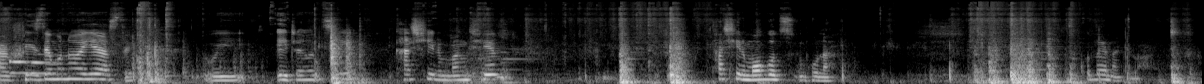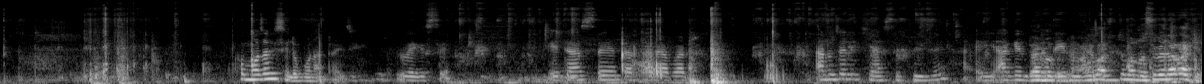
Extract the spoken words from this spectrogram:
আর ফ্রিজে মনে হয় ইয়ে আছে ওই এটা হচ্ছে খাসির মাংসের খাসির মগজ ভুনা কোথায় না কেন? খুব মজা হয়েছিল ভুনাটা এই যে। রয়ে গেছে। এটা আছে তারপরে আবার আরও জানি কি আছে ফ্রিজে এই আগের দেখো গুলো আল্লাহ তোমার নসিবে না রাখে?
